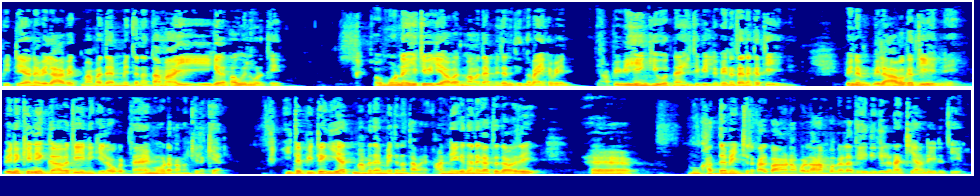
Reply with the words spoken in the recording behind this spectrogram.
පිට යන වෙලාවෙත් මම දැන් මෙතන තමයි කියලා පහු වෙනකොට තේරෙයි. මොන හිතවිලි ආවත් මම දැන් මෙතන තමයි එක වෙන්නේ. අපි විහිං කිව්වොත් නෑ හිතවිල්ල වෙන තැනක තියෙන්නේ. වෙන වෙලාවක තියෙන්නේ. වෙන කෙනෙක් ගාව තියෙන්නේ කියලා ඔකට තමයි මෝඩකම කියලා කියන්නේ. හිත පිට ගියත් මම දැන් මෙතන තමයි. අන්න ඒක දැනගත්ත දවසේ මොකද්ද මෙච්චර කල් භාවනා කරලා හම්බ කරලා තියෙන්නේ කියලා නම් කියන්න ඉඩ තියෙනවා.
